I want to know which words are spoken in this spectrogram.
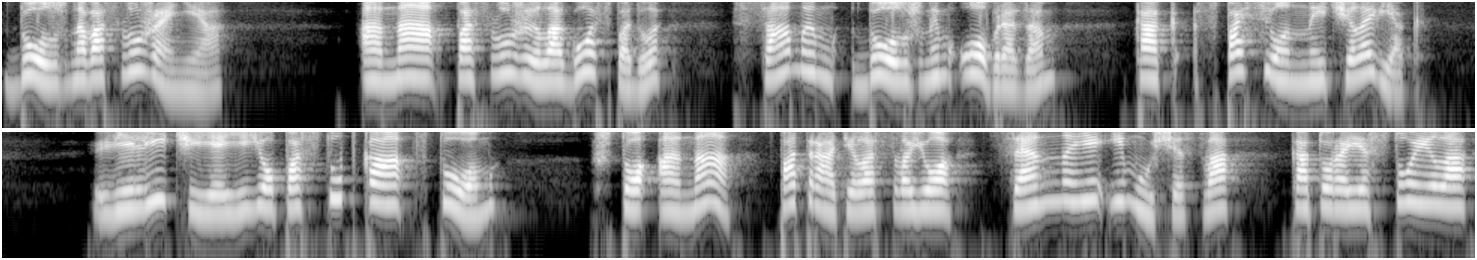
должного служения. Она послужила Господу самым должным образом, как спасенный человек. Величие ее поступка в том, что она потратила свое ценное имущество, которое стоило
